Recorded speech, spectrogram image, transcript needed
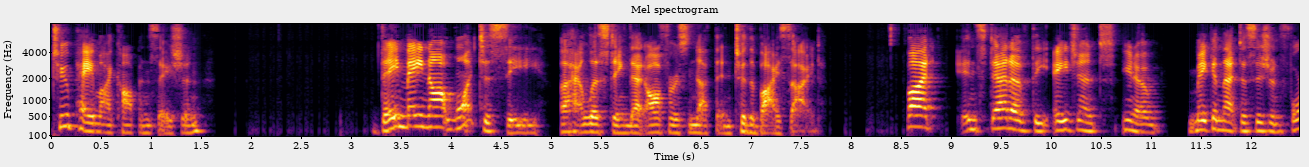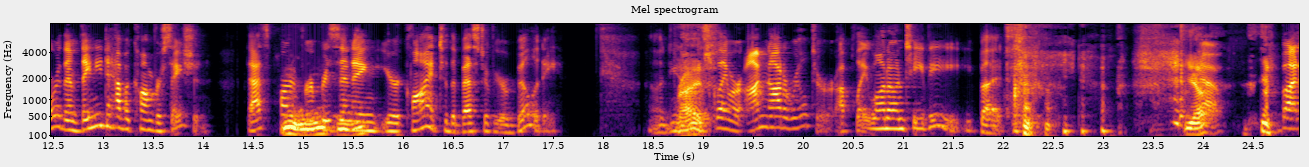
to pay my compensation, they may not want to see a listing that offers nothing to the buy side. But instead of the agent, you know, making that decision for them, they need to have a conversation. That's part mm-hmm, of mm-hmm. representing your client to the best of your ability. Uh, you right. know, disclaimer: I'm not a realtor. I play one on TV, but yeah. but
